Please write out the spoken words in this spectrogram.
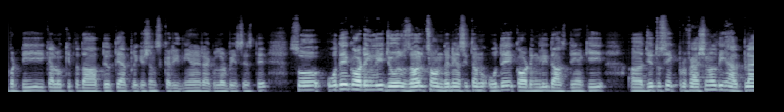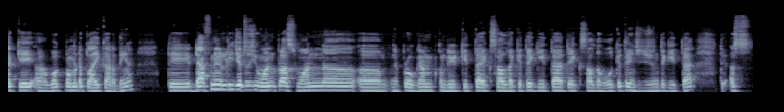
ਵੱਡੀ ਕਹ ਲਓ ਕਿ ਤਦਾਦ ਦੇ ਉੱਤੇ ਐਪਲੀਕੇਸ਼ਨਸ ਕਰੀਦੀਆਂ ਰੈਗੂਲਰ ਬੇਸਿਸ ਤੇ। ਸੋ ਉਹਦੇ ਅਕੋਰਡਿੰਗਲੀ ਜੋ ਰਿਜ਼ਲਟਸ ਆਉਂਦੇ ਨੇ, ਅਸੀਂ ਤੁਹਾਨੂੰ ਉਹਦੇ ਅਕੋਰਡਿੰਗਲੀ ਦੱਸਦੇ ਹਾਂ ਕਿ ਜੇ ਤੁਸੀਂ ਇੱਕ ਪ੍ਰੋਫੈਸ਼ਨਲ ਦੀ ਹੈਲਪ ਲੈ ਕੇ ਵਰਕ ਪਰਮਿਟ ਅਪਲਾਈ ਕਰਦੇ ਆ ਤੇ ਡੈਫੀਨਿਟਲੀ ਜੇ ਤੁਸੀਂ 1+1 ਪ੍ਰੋਗਰਾਮ ਕੰਪਲੀਟ ਕੀਤਾ 1 ਸਾਲ ਦਾ ਕਿਤੇ ਕੀਤਾ ਹੈ ਤੇ 1 ਸਾਲ ਦਾ ਹੋਰ ਕਿਤੇ ਇੰਸਟੀਟਿਊਸ਼ਨ ਤੇ ਕੀਤਾ ਹੈ ਤੇ ਅਸ-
